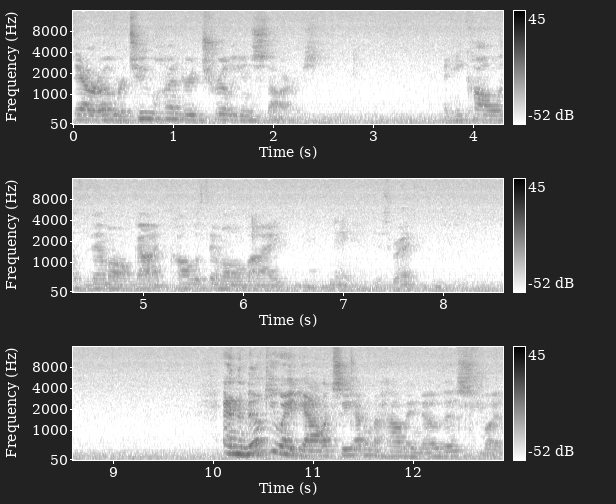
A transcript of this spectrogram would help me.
there are over 200 trillion stars. And he calleth them all, God calleth them all by name. That's right. And the Milky Way galaxy, I don't know how they know this, but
